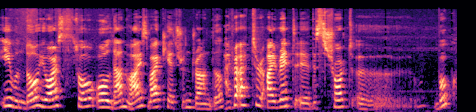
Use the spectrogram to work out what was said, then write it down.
even though you are so old and wise by Katherine Rundell. After I read uh, this short uh, book,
